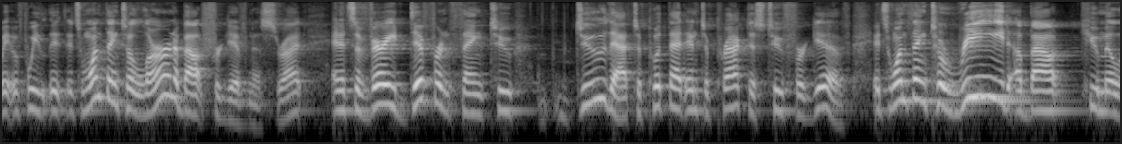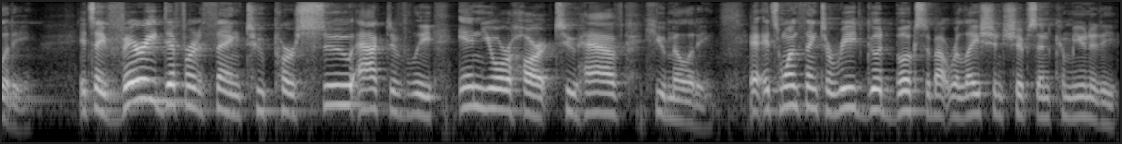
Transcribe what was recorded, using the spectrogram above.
if we, it's one thing to learn about forgiveness, right? And it's a very different thing to do that, to put that into practice, to forgive. It's one thing to read about humility. It's a very different thing to pursue actively in your heart to have humility. It's one thing to read good books about relationships and community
